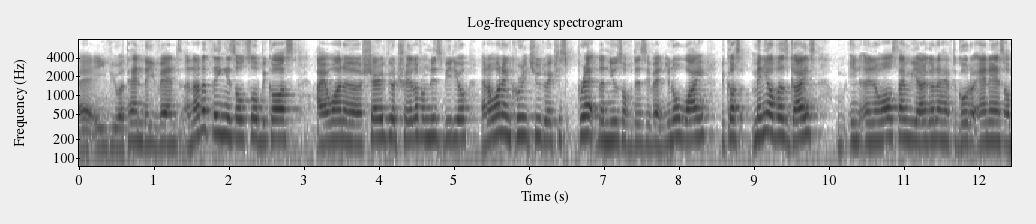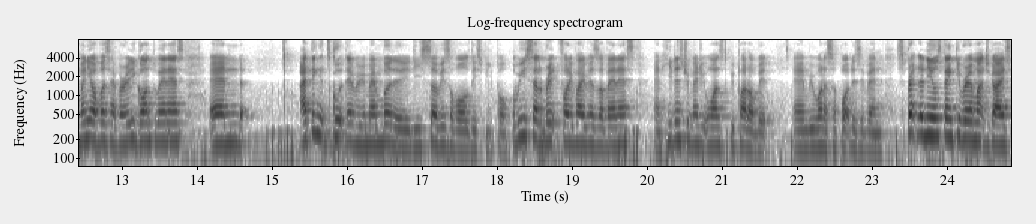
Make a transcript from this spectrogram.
uh, if you attend the event. Another thing is also because I want to share with you a trailer from this video and I want to encourage you to actually spread the news of this event. You know why? Because many of us guys, in, in a while's time we are going to have to go to NS or many of us have already gone to NS and I think it's good that we remember the, the service of all these people. We celebrate 45 years of NS and Hidden Street Magic wants to be part of it and we want to support this event. Spread the news. Thank you very much, guys.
